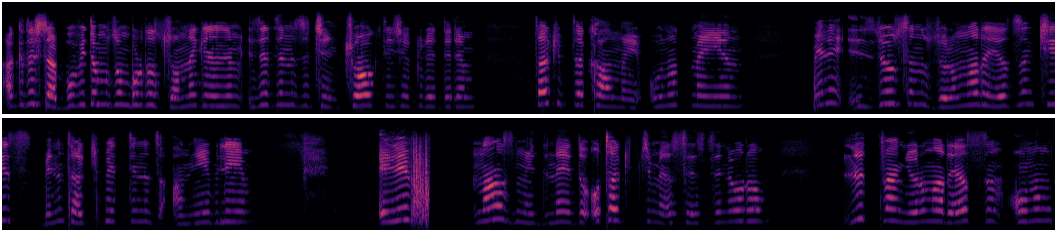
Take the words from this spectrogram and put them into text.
Arkadaşlar bu videomuzun burada sonuna gelelim. İzlediğiniz için çok teşekkür ederim. Takipte kalmayı unutmayın. Beni izliyorsanız yorumlara yazın ki beni takip ettiğinizi anlayabileyim. Elif Naz mıydı neydi o takipçime sesleniyorum. Lütfen yorumlara yazsın. Onun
